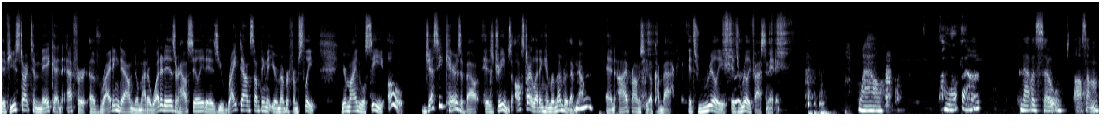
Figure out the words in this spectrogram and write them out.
if you start to make an effort of writing down, no matter what it is or how silly it is, you write down something that you remember from sleep, your mind will see, oh, Jesse cares about his dreams. I'll start letting him remember them now. Mm-hmm. And I promise you they'll come back. It's really, it's really fascinating. Wow. I love that. That was so awesome.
